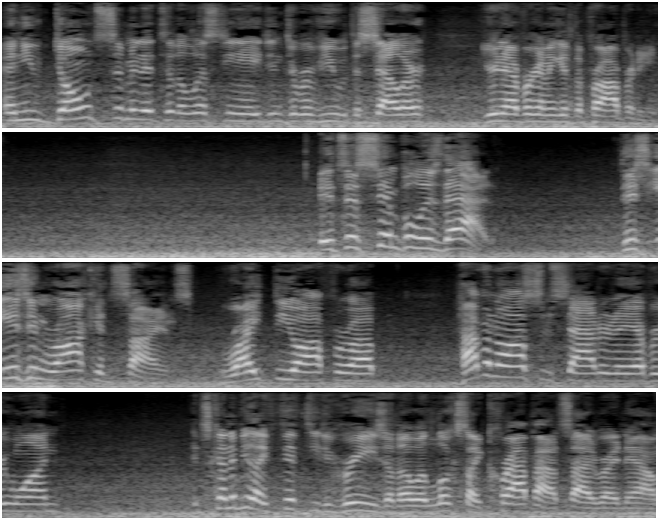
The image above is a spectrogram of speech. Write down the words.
and you don't submit it to the listing agent to review with the seller, you're never going to get the property. It's as simple as that. This isn't rocket science. Write the offer up. Have an awesome Saturday, everyone. It's going to be like 50 degrees, although it looks like crap outside right now.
